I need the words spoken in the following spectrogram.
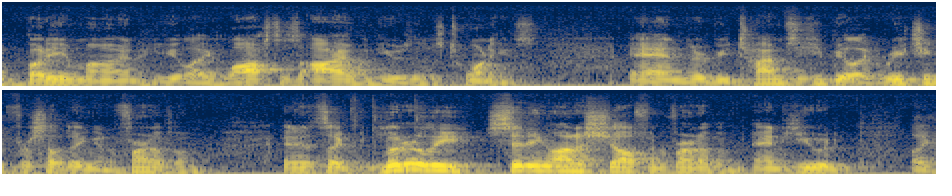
A buddy of mine, he like lost his eye when he was in his twenties, and there'd be times that he'd be like reaching for something in front of him, and it's like literally sitting on a shelf in front of him, and he would like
